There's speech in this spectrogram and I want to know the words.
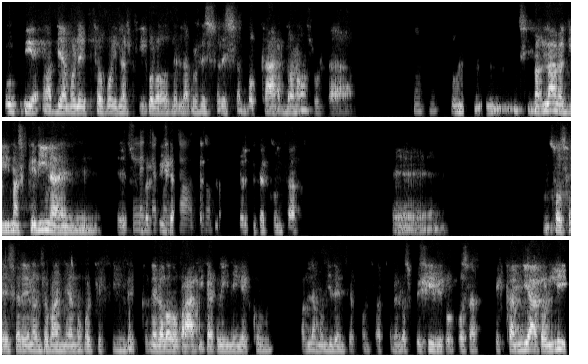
tutti abbiamo letto poi l'articolo della professoressa Boccardo, no? Sulla, sul, si parlava di mascherina e, e superficie a contatto. Eh, non so se Sereno e Giovanni hanno qualche feedback nella loro pratica clinica e con, parliamo di lenti a contatto nello specifico, cosa è cambiato lì,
